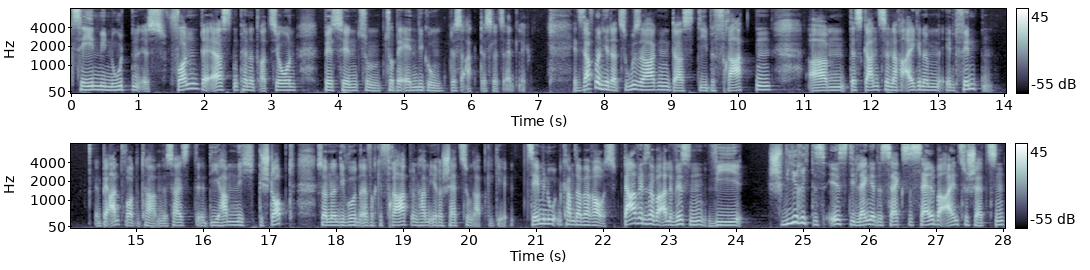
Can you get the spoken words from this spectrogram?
10 Minuten ist. Von der ersten Penetration bis hin zum, zur Beendigung des Aktes letztendlich. Jetzt darf man hier dazu sagen, dass die Befragten ähm, das Ganze nach eigenem Empfinden beantwortet haben. Das heißt, die haben nicht gestoppt, sondern die wurden einfach gefragt und haben ihre Schätzung abgegeben. Zehn Minuten kam dabei raus. Da wir das aber alle wissen, wie schwierig das ist, die Länge des Sexes selber einzuschätzen,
